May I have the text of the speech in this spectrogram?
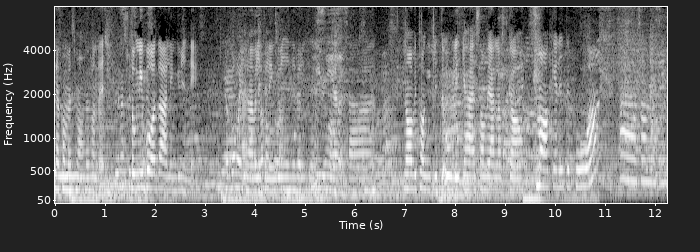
Jag kommer smaka från dig. Tog ni båda linguini? Här har vi lite linguini, lite caesar. Nu har vi tagit lite olika här som vi alla ska smaka lite på. Åh, så mysigt.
